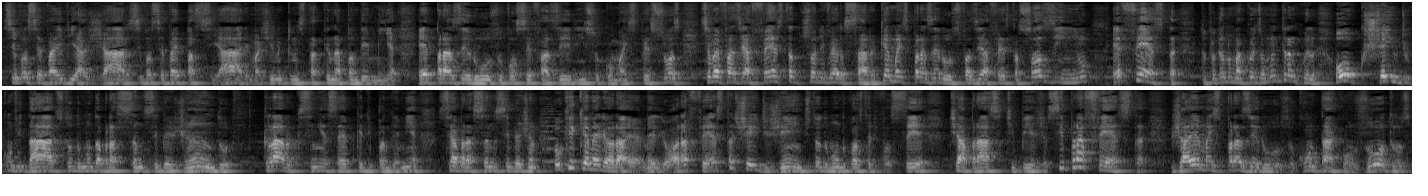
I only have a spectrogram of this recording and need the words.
se você vai viajar, se você vai passear, imagina que não está tendo a pandemia, é prazeroso você fazer isso com mais pessoas. Você vai fazer a festa do seu aniversário, o que é mais prazeroso? Fazer a festa sozinho é festa. Estou pegando uma coisa muito tranquila. Ou cheio de convidados, todo mundo abraçando, se beijando beijando. Claro que sim, essa época de pandemia, se abraçando, se beijando. O que, que é melhorar? É melhor a festa cheia de gente, todo mundo gosta de você, te abraça, te beija. Se para festa já é mais prazeroso contar com os outros,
